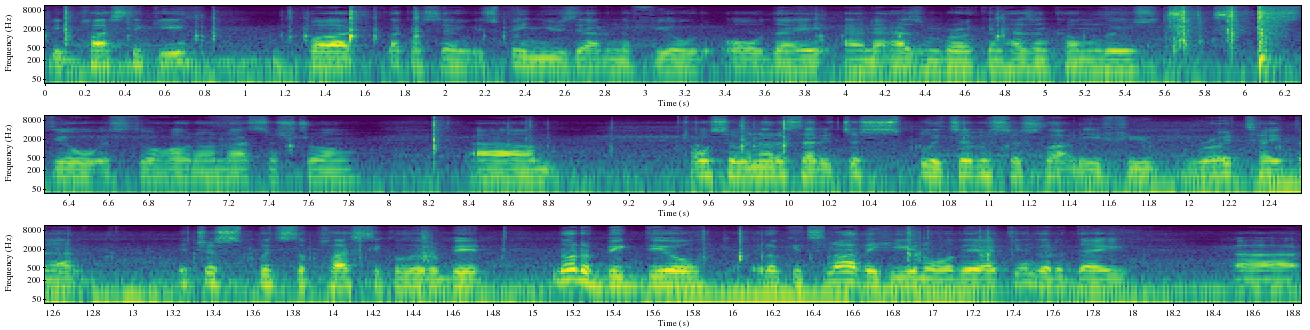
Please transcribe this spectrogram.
bit plasticky. But like I said, it's been used out in the field all day and it hasn't broken, hasn't come loose. It's still, it's still holding on nice and strong. Um, also we notice that it just splits ever so slightly. If you rotate that it just splits the plastic a little bit. Not a big deal. Look it's neither here nor there. At the end of the day uh,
